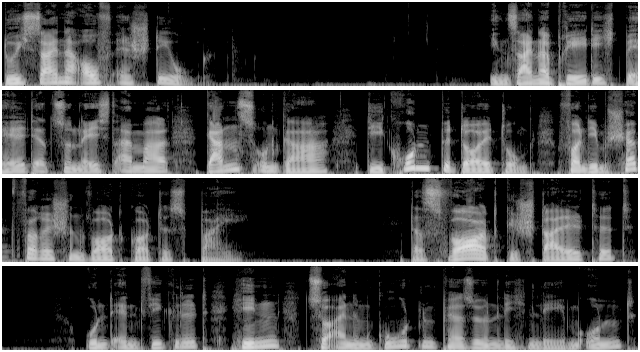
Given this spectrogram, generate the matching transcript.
durch seine Auferstehung. In seiner Predigt behält er zunächst einmal ganz und gar die Grundbedeutung von dem schöpferischen Wort Gottes bei. Das Wort gestaltet und entwickelt hin zu einem guten persönlichen Leben und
